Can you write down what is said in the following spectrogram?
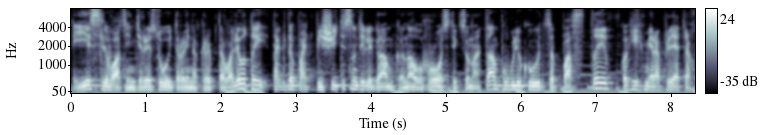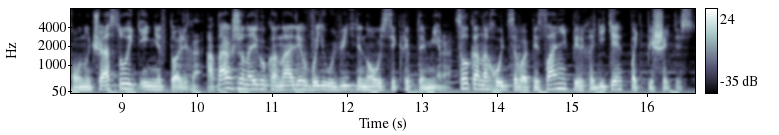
Если вас интересует рынок криптовалюты, тогда подпишитесь на телеграм-канал Ростиксона. Там публикуются посты, в каких мероприятиях он участвует и не только. А также на его канале вы увидите новости криптомира. Ссылка находится в описании, переходите, подпишитесь.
